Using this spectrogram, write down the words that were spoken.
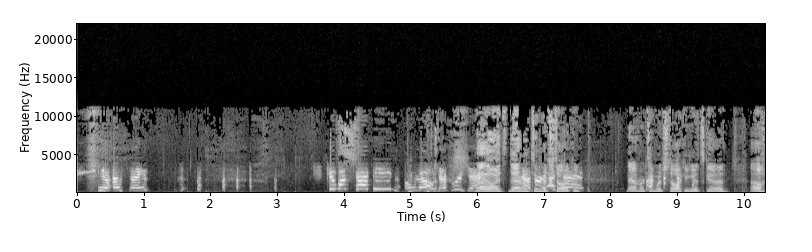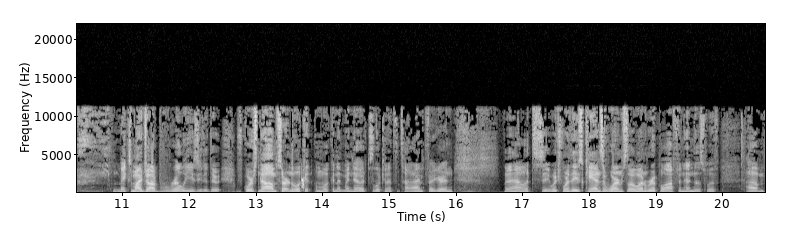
you know what I'm saying? too much talking. Oh no, never again. No, it's never, too Never much talking. Never too much talking. It's good. Oh, makes my job really easy to do. Of course, now I'm starting to look at. I'm looking at my notes, looking at the time, figuring. Well, let's see which one of these cans of worms do I want to rip off and end this with. Um,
